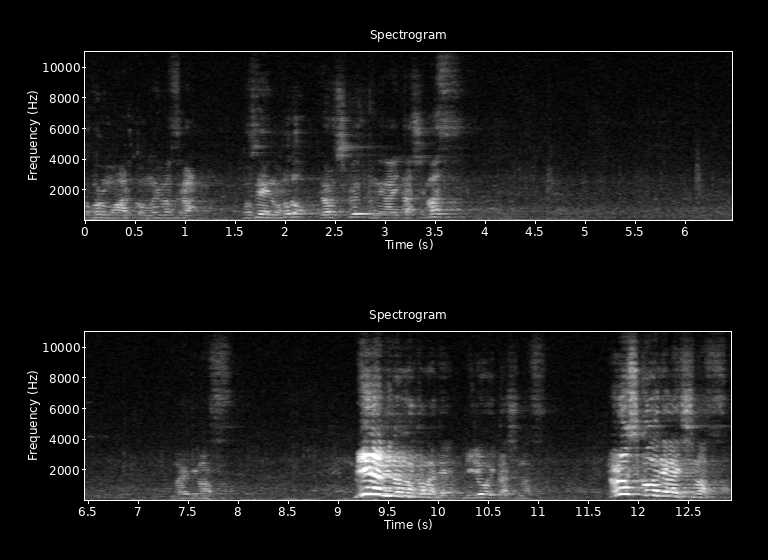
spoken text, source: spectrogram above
ところもあると思いますがご声援のほどよろしくお願いいたします。参ります。南の仲間で魅了いたします。よろしくお願いします。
